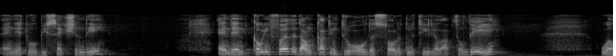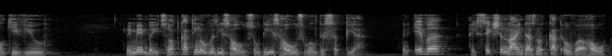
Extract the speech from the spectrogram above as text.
And that will be section there. And then going further down, cutting through all the solid material up till there, will give you remember it's not cutting over these holes so these holes will disappear whenever a section line does not cut over a hole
